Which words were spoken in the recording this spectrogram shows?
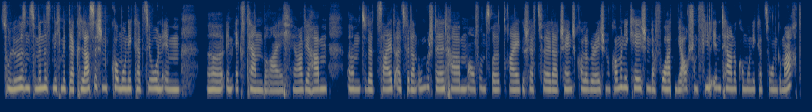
zu lösen, zumindest nicht mit der klassischen Kommunikation im äh, im externen Bereich. Ja, wir haben ähm, zu der Zeit, als wir dann umgestellt haben auf unsere drei Geschäftsfelder Change, Collaboration und Communication, davor hatten wir auch schon viel interne Kommunikation gemacht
